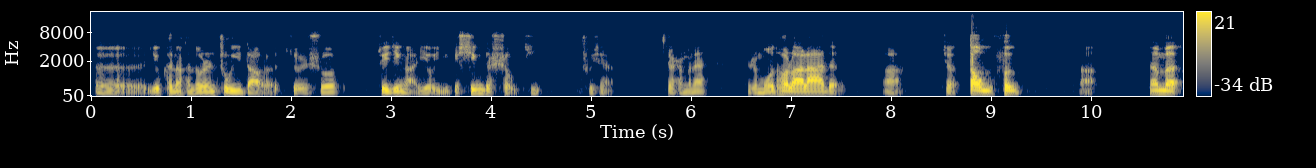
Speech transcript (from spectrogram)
呃，有可能很多人注意到了，就是说最近啊有一个新的手机。出现了，叫什么呢？就是摩托罗拉的啊，叫刀锋啊。那么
